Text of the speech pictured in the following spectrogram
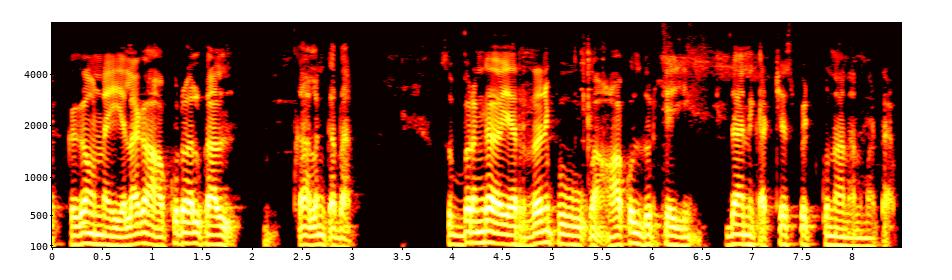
చక్కగా ఉన్నాయి. ఎలాగ ఆకురాలు కాల్ కాలం కదా. శుభ్రంగా ఎర్రని పువ్వు ఆకులు దొరికాయి. దాన్ని కట్ చేసి పెట్టుకున్నాను అనమాట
